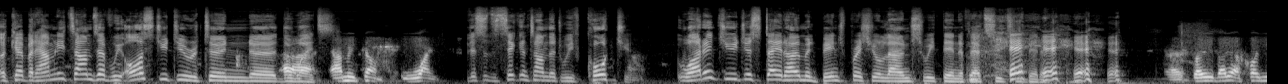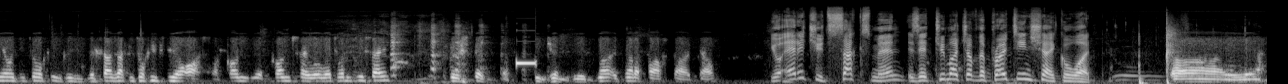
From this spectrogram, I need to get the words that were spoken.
Okay, but how many times have we asked you to return uh, the Uh, weights? How many times? Once. This is the second time that we've caught you. Why don't you just stay at home and bench press your lounge suite then if that suits you better? Uh, sorry, buddy, I can't hear what you're talking because it sounds like you're talking to your ass. I can't, I can't say, well, what, what did you say? Respect the f***ing gym. dude. It's not, it's not a five-star hotel. Your attitude sucks, man. Is there too much of the protein shake or what? Oh, yeah.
